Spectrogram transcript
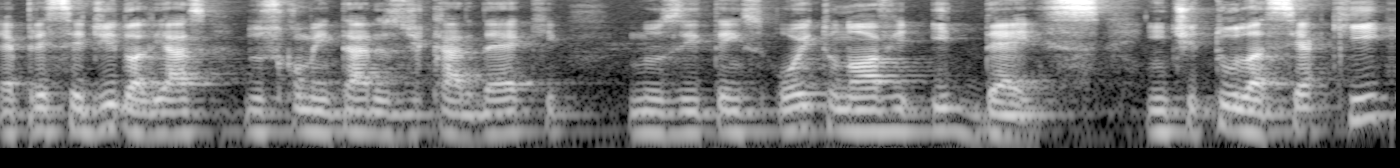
é precedido, aliás, dos comentários de Kardec nos itens 8, 9 e 10. Intitula-se aqui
